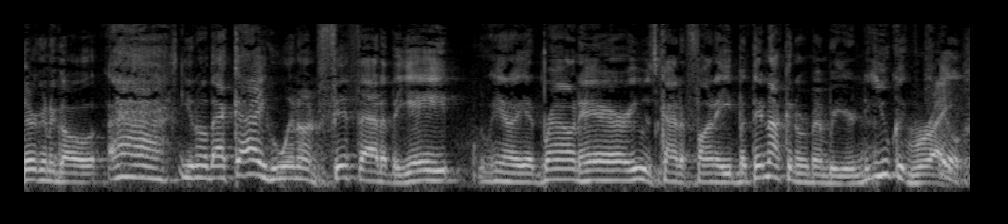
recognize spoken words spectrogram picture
they're going to go, ah, you know, that guy who went on fifth out of the eight, you know, he had brown hair, he was kind of funny, but they're not going to remember your. You could Right, kill,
